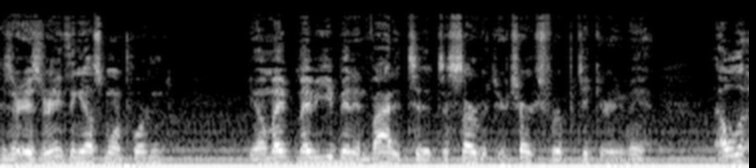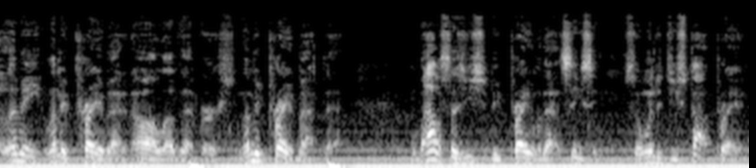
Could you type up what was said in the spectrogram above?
Is there is there anything else more important? You know, maybe maybe you've been invited to, to serve at your church for a particular event. Oh, let me let me pray about it. Oh, I love that verse. Let me pray about that. The Bible says you should be praying without ceasing. So when did you stop praying?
